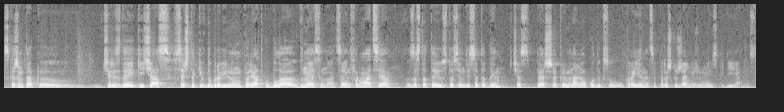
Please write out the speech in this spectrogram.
скажімо так, е, через деякий час все ж таки в добровільному порядку була внесена ця інформація за статтею 171, час перша Кримінального кодексу України, це перешкоджання журналістській діяльності.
